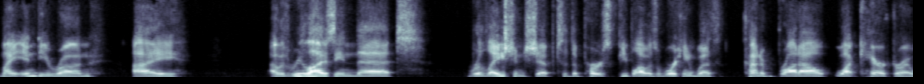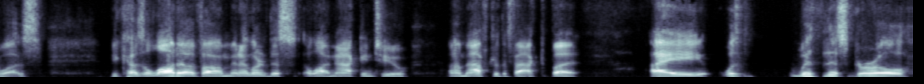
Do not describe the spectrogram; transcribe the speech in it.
my indie run, I I was realizing that relationship to the person people I was working with kind of brought out what character I was. Because a lot of um, and I learned this a lot in acting too, um, after the fact, but I was with this girl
